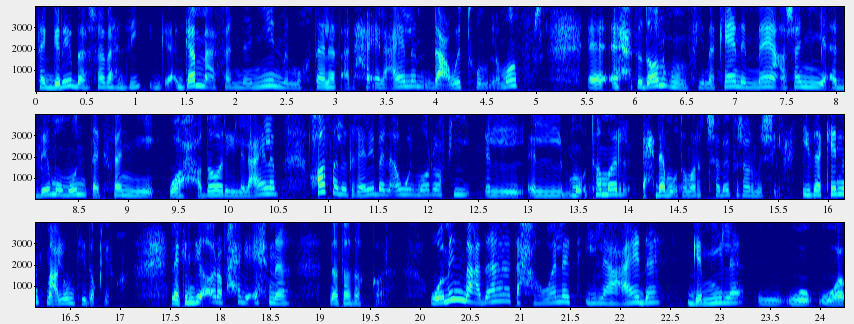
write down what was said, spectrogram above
تجربة شبه دي جمع فنانين من مختلف أنحاء العالم دعوتهم لمصر آه، احتضانهم في مكان ما عشان يقدموا منتج فني وحضاري للعالم. حصلت غالبا أول مرة في ال- المؤتمر إحدى مؤتمرات الشباب في شرم الشيخ. إذا كانت معلومتي دقيقة. لكن دي أقرب حاجة إحنا نتذكرها ومن بعدها تحولت إلى عادة جميلة و- و-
